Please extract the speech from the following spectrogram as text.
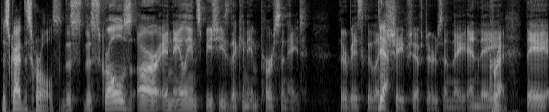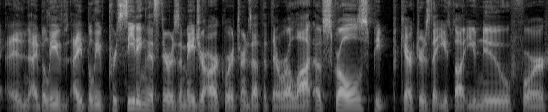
Describe the Skrulls. The the Skrulls are an alien species that can impersonate. They're basically like Yeah. shapeshifters, and they and they Correct. They and I believe I believe preceding this there was a major arc where it turns out that there were a lot of Skrulls, peop characters that you thought you knew for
